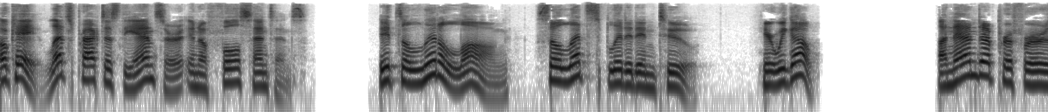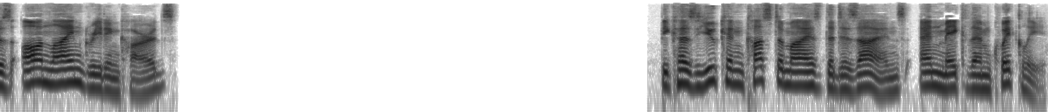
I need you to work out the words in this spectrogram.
Okay, let's practice the answer in a full sentence. It's a little long, so let's split it in two. Here we go. Ananda prefers online greeting cards because you can customize the designs and make them quickly.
